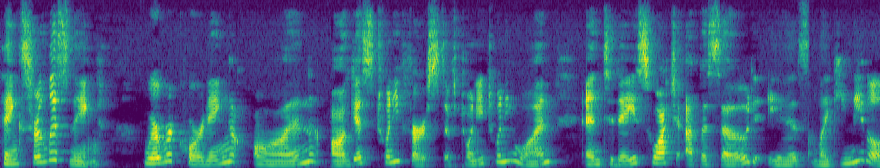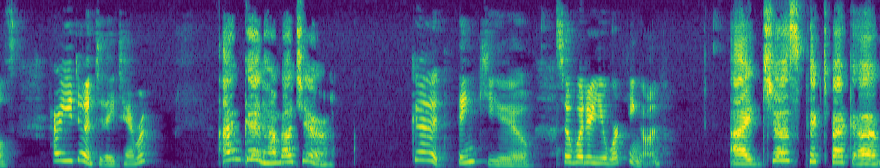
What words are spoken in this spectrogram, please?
Thanks for listening. We're recording on August 21st of 2021, and today's swatch episode is Lykke Needles. How are you doing today, Tamara? I'm good. How about you? Good, thank you. So, what are you working on? I just picked back up.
